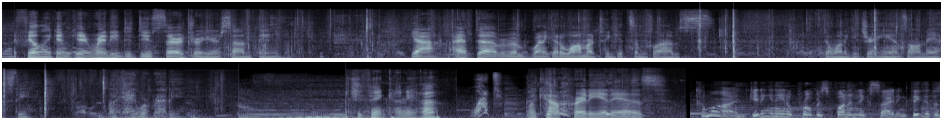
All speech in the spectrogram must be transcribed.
I feel like I'm getting ready to do surgery or something. Yeah, I have to remember when I go to Walmart to get some gloves. Don't want to get your hands all nasty. Okay, we're ready. What you think, honey, huh? What? Look how pretty it is. Come on, getting an anal probe is fun and exciting. Think of the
